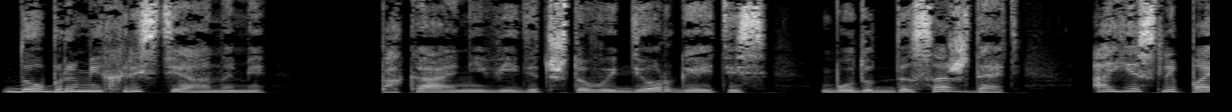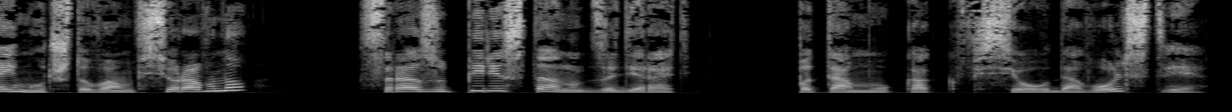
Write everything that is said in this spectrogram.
добрыми христианами. Пока они видят, что вы дергаетесь, будут досаждать, а если поймут, что вам все равно, сразу перестанут задирать, потому как все удовольствие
